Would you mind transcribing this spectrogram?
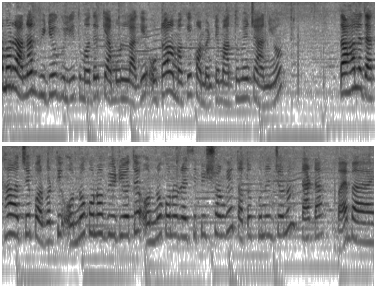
আমার রান্নার ভিডিওগুলি তোমাদের কেমন লাগে ওটা আমাকে কমেন্টের মাধ্যমে জানিও। তাহলে দেখা হচ্ছে পরবর্তী অন্য কোনো ভিডিওতে, অন্য কোনো রেসিপির সঙ্গে। ততক্ষণের জন্য টাটা বাই বাই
